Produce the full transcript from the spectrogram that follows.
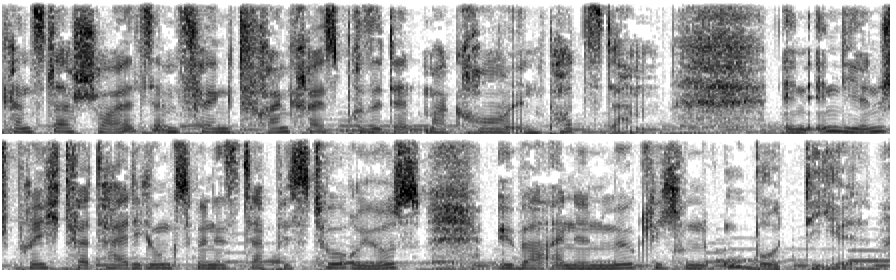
Kanzler Scholz empfängt Frankreichs Präsident Macron in Potsdam. In Indien spricht Verteidigungsminister Pistorius über einen möglichen U-Boot-Deal.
